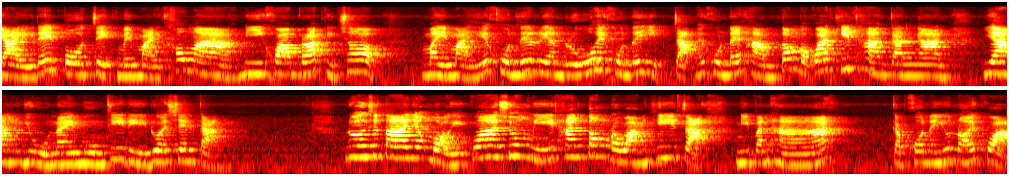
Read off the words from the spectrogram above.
หญ่ ๆ ได้โปรเจกต์ใหม่ ๆ เข้ามา มีความรับผิดชอบใหม่ ๆ ให้คุณได้เรียนรู้ให้คุณได้หยิบจับให้คุณได้ทำต้องบอกว่าทิศทางการงานยังอยู่ในมุมที่ดีด้วยเช่นกัน ดวงชะตายังบอกอีกว่าช่วงนี้ท่านต้องระวังที่จะมีปัญหากับคนอายุน้อยกว่า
